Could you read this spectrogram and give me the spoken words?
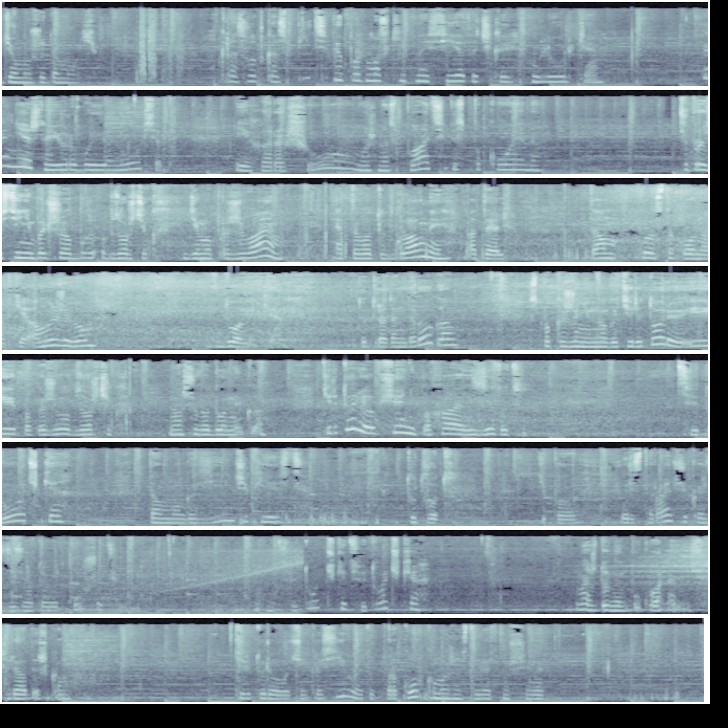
Идем уже домой. Красотка спит себе под москитной сеточкой в люльке. Конечно, ее рабы ее носят. Ей хорошо, можно спать себе спокойно. Хочу провести небольшой обзорчик, где мы проживаем. Это вот тут главный отель. Там просто комнатки, а мы живем в домике. Тут рядом дорога. Сейчас покажу немного территорию и покажу обзорчик нашего домика. Территория вообще неплохая, везде тут цветочки, там магазинчик есть. Тут вот типа ресторанчик, а здесь готовят кушать. Цветочки, цветочки. Наш домик буквально здесь рядышком. Территория очень красивая, тут парковка, можно оставлять машины.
